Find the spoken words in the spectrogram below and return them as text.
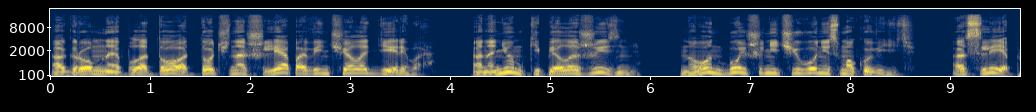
Огромное плато, точно шляпа венчала дерево, а на нем кипела жизнь, но он больше ничего не смог увидеть. Ослеп.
